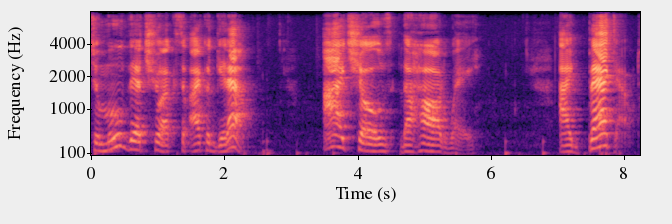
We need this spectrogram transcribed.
to move their truck so I could get out. I chose the hard way. I backed out.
